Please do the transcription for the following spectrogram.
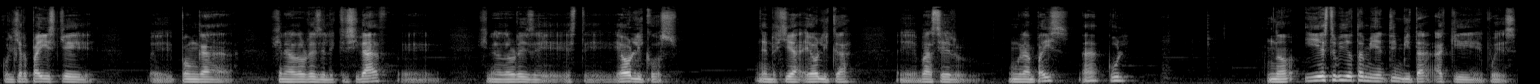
Cualquier país que eh, ponga generadores de electricidad, eh, generadores de este, eólicos, energía eólica, eh, va a ser un gran país. Ah, cool. ¿No? Y este video también te invita a que, pues,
